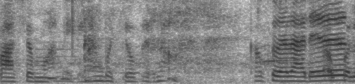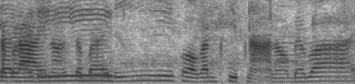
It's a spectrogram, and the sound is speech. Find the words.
ปลาเชยงหมอนอีกทั้งบทจบเลยเนาะขอบคุณหลายๆเด้ขอบอคุณสละบาลายยดีๆเนาะสบายดีพอกันคลิปหนาเนาะบ๊ายบาย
